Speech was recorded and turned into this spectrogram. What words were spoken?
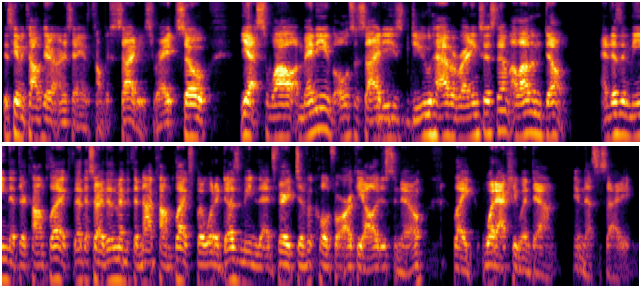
This can be complicated understanding of complex societies, right? So yes, while many of old societies do have a writing system, a lot of them don't. And it doesn't mean that they're complex. That, sorry, it doesn't mean that they're not complex, but what it does mean is that it's very difficult for archaeologists to know like what actually went down in that society.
